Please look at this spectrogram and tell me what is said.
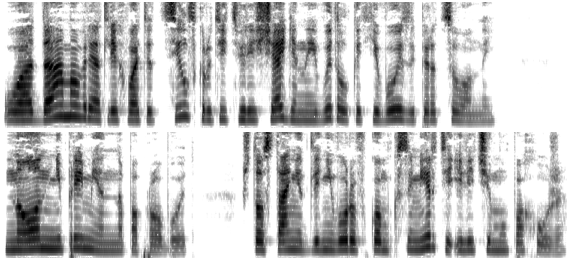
У Адама вряд ли хватит сил скрутить Верещагина и вытолкать его из операционной. Но он непременно попробует, что станет для него рывком к смерти или чему похуже.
